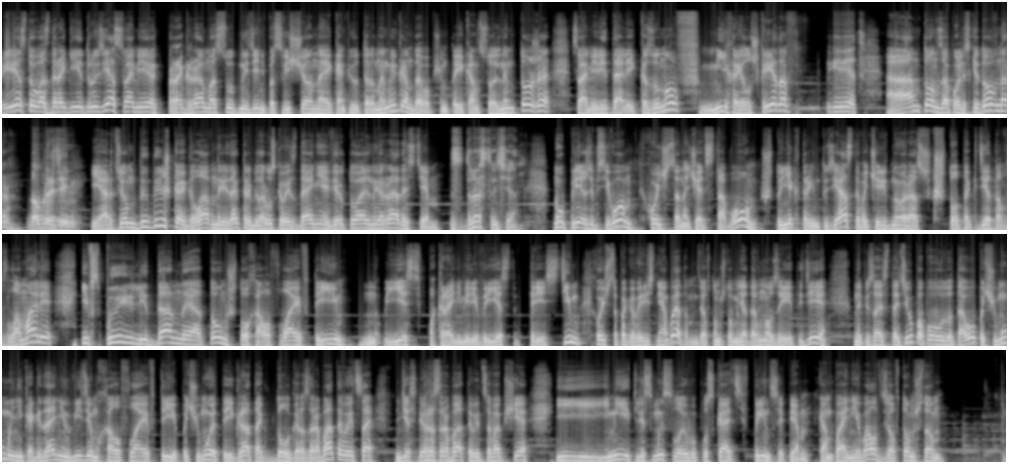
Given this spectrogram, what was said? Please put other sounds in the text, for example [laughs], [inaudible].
Приветствую вас, дорогие друзья, с вами программа «Судный день», посвященная компьютерным играм, да, в общем-то и консольным тоже. С вами Виталий Казунов, Михаил Шкредов. Привет. А Антон Запольский-Довнар. Добрый день. И Артем Дыдышко, главный редактор белорусского издания «Виртуальные радости». Здравствуйте. Ну, прежде всего, хочется начать с того, что некоторые энтузиасты в очередной раз что-то где-то взломали и всплыли данные о том, что Half-Life 3 ну, есть, по крайней мере, в реестре Steam. Хочется поговорить не об этом. Дело в том, что у меня давно зреет идея написать статью по поводу того, почему мы никогда не увидим Half-Life 3, почему почему эта игра так долго разрабатывается, если разрабатывается вообще, и имеет ли смысл ее выпускать в принципе компания Valve. Дело в том, что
